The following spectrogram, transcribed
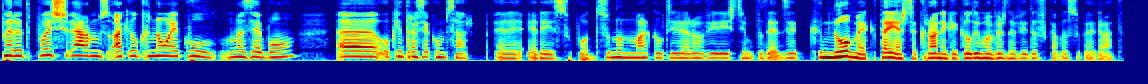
para depois chegarmos àquilo que não é cool, mas é bom, uh, o que interessa é começar. Era, era esse o ponto. Se o Nuno Marco tiver a ouvir isto e me puder dizer que nome é que tem esta crónica que eu li uma vez na vida, eu ficava super grata.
